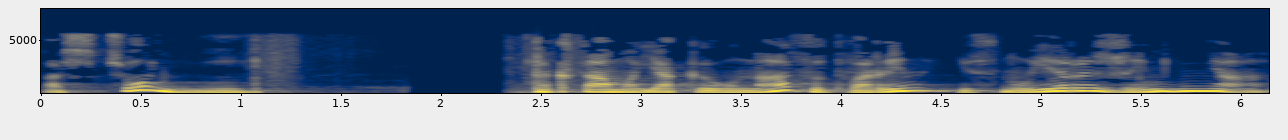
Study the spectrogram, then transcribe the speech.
а що ні. Так само, як і у нас, у тварин існує режим дня.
